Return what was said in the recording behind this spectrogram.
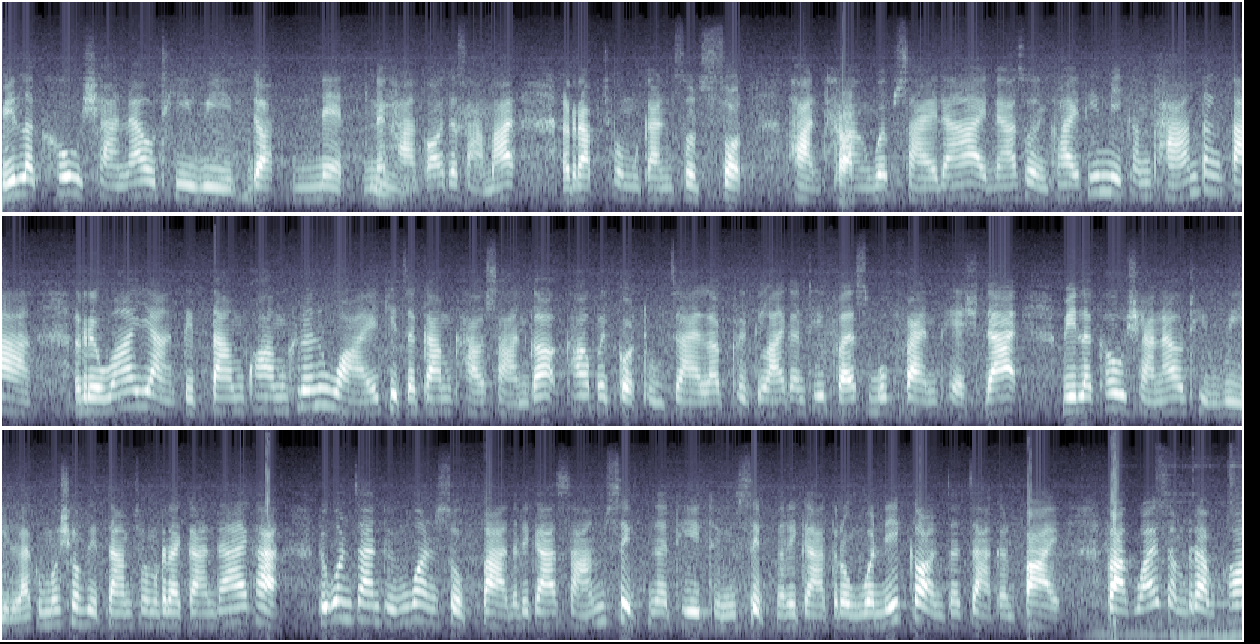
miraclechanneltv.net นะคะ ก็จะสามารถรับชมกันสดๆ ผ่านทางเว็บไซต์ได้นะ ส่วนใครที่มีคำถามต่างๆ หรือว่าอยากติดตามความเคลื่อนไหวกิจกรรมข่าวสารก็เข้าไปกดถูกใจแล้วคลิกไลค์กันที่ Facebook Fanpage ได้ Miracle Channel TV และคุณผู้ชมติดตามชมรายการได้ค่ะ ทุกวันจันทร์ถึงวันศุกร์8นาฬิกา30 นาทีถึง 10 นาฬิกาตรงวันนี้ก่อนจะจากกันไป ฝากไว้สำหรับข้อ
